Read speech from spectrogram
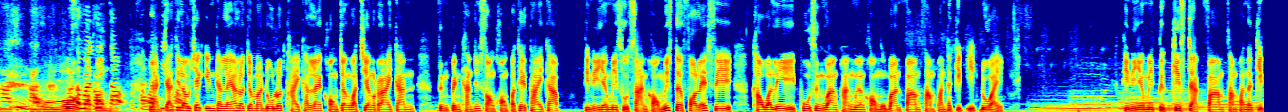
ห้าสิบห้าสิบสมาธิเจ้า หลังจากที่เราเช็คอินกันแล้ว เราจะมาดูรถไถคันแรกของจังหวัดเชียงรายกัน ซึ่งเป็นคันที่ 2 ของประเทศไทยครับ ที่นี่ยังมีสูตรสารของมิสเตอร์ฟอเรสซีคาวาลีผู้ซึ่งวางผังเมืองของหมู่บ้านฟาร์มสามพันธกิจอีกด้วย ที่นี่ยังมีตึกคิสจากฟาร์มสามพันธกิจ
